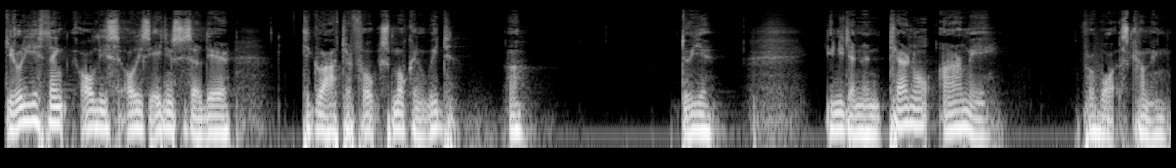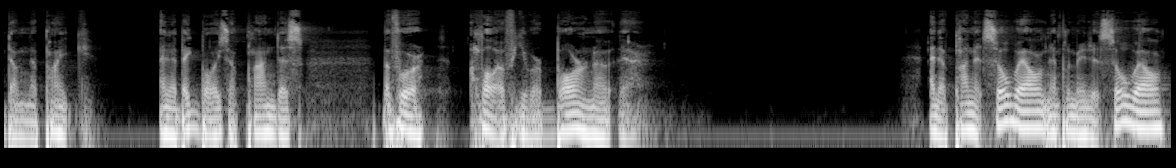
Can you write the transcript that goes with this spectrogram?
Do you really think all these all these agencies are there to go after folks smoking weed? Huh? Do you? You need an internal army for what's coming down the pike. And the big boys have planned this before a lot of you were born out there. And they've planned it so well and implemented it so well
